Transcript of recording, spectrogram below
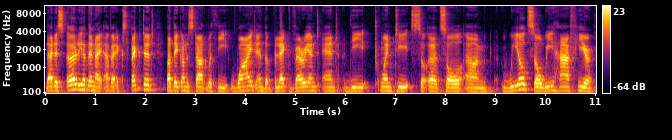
That is earlier than I ever expected, but they're going to start with the white and the black variant and the 20 so, uh, so um, wheel. So we have here,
